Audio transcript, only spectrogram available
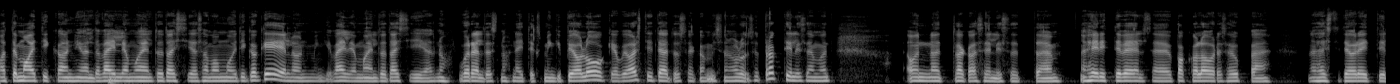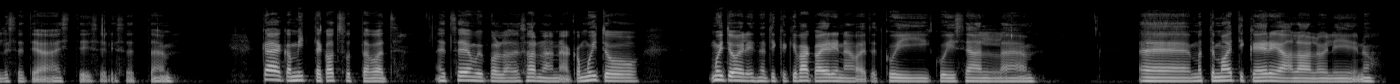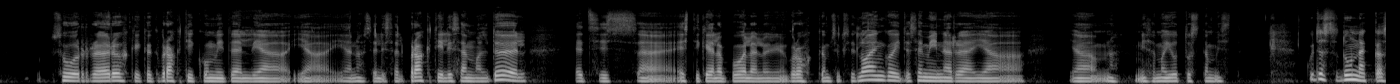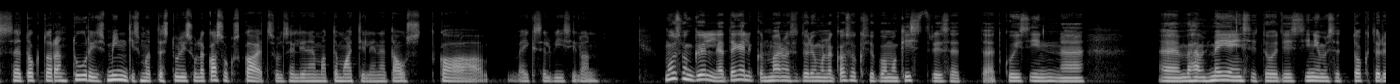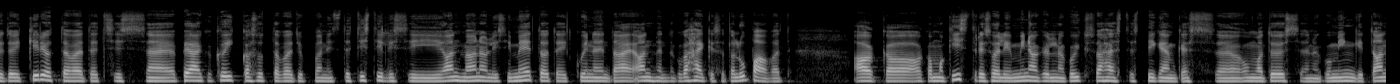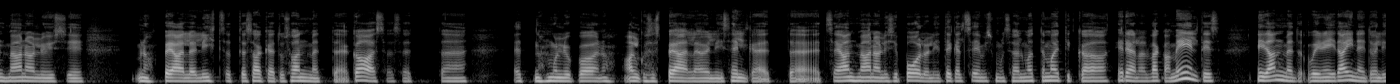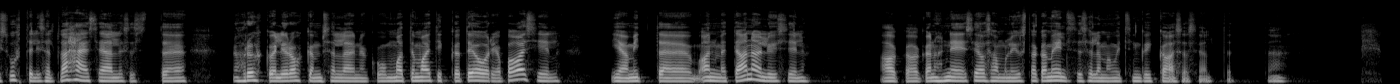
matemaatika on nii-öelda välja mõeldud asi ja samamoodi ka keel on mingi välja mõeldud asi ja noh, võrreldes noh, näiteks mingi bioloogia või arstiteadusega, mis on oluliselt praktilisemad, on nad väga sellised noh, eriti veel see bakalaureuseõpe, nad hästi teoreetilised ja hästi sellised äh, käega mitte katsutavad, et see on võib-olla sarnane, aga muidu, muidu olid nad ikkagi väga erinevad, et kui, kui seal äh, äh matemaatika erialal oli noh suur rõhk ikkagi praktikumidel ja, ja, ja noh, sellisel praktilisemal tööl. et siis äh, eesti keele poolel oli nagu rohkem siukseid loenguid ja seminare ja, ja noh, niisama jutustamist kuidas sa tunned, kas doktorantuuris mingis mõttes tuli sulle kasuks ka, et sul selline matemaatiline taust ka väiksel viisil on? ma usun küll ja tegelikult ma arvan, see tuli mulle kasuks juba magistris, et, et kui siin äh, Äh, vähemalt meie instituudis inimesed doktoritöid kirjutavad, et siis äh, peaaegu kõik kasutavad juba neid statistilisi andmeanalüüsi meetodeid, kui nende andmed nagu vähegi seda lubavad. aga, aga magistris olin mina küll nagu üks vähestest pigem, kes äh, oma töösse nagu mingit andmeanalüüsi noh, peale lihtsate sagedusandmete kaasas, et et noh, mul juba noh, algusest peale oli selge, et, et see andmeanalüüsi pool oli tegelikult see, mis mul seal matemaatika erialal väga meeldis. Neid andmeid või neid aineid oli suhteliselt vähe seal, sest noh, rõhk oli rohkem selle nagu matemaatika teooria baasil ja mitte andmete analüüsil. aga, aga noh, see osa mulle just väga meeldis ja selle ma võtsin kõik kaasa sealt, et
